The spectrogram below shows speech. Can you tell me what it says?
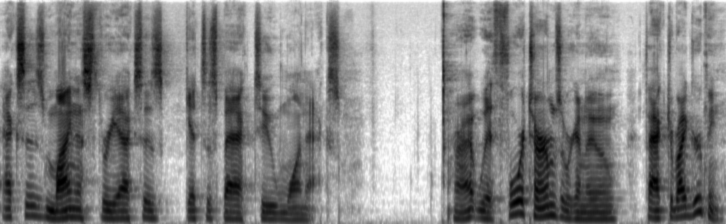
x's minus 3x's gets us back to 1x. All right, with four terms, we're going to factor by grouping.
